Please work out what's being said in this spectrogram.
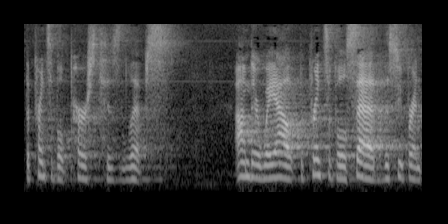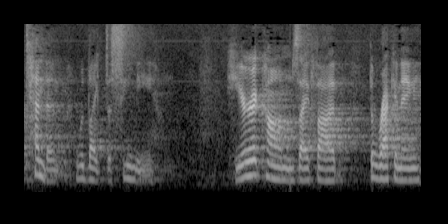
The principal pursed his lips. On their way out, the principal said the superintendent would like to see me. Here it comes, I thought, the reckoning.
